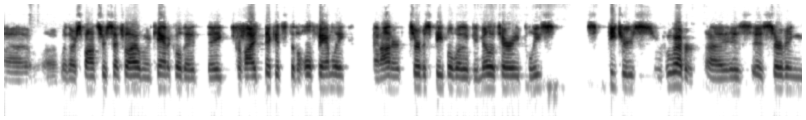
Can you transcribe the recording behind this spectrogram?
uh, with our sponsor Central Iowa Mechanical, they they provide tickets to the whole family and honor service people, whether it be military, police, teachers, whoever is is serving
